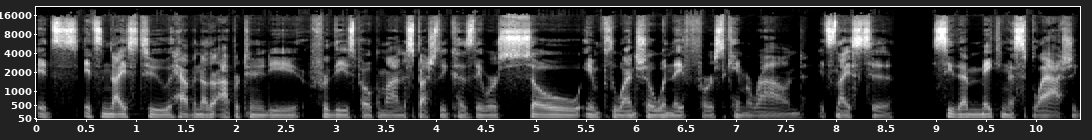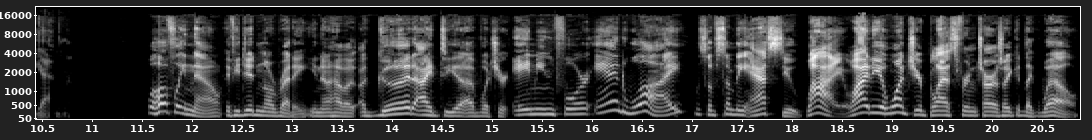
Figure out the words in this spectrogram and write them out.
it's it's nice to have another opportunity for these Pokemon, especially because they were so influential when they first came around. It's nice to see them making a splash again. Well, hopefully now, if you didn't already, you know have a, a, good idea of what you're aiming for and why. So if somebody asks you why, why do you want your Blastford and Charizard, you could like, well,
